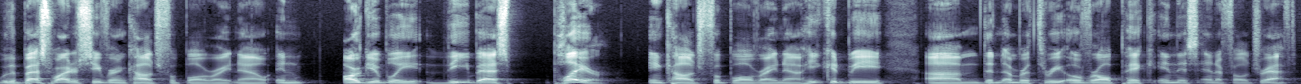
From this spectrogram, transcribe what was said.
the best wide receiver in college football right now, and arguably the best player in college football right now. He could be um, the number three overall pick in this NFL draft.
